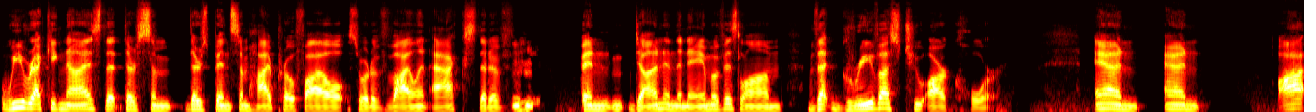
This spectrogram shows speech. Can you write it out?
we recognize that there's some there's been some high profile sort of violent acts that have Mhm. been done in the name of Islam that grieve us to our core and and I,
